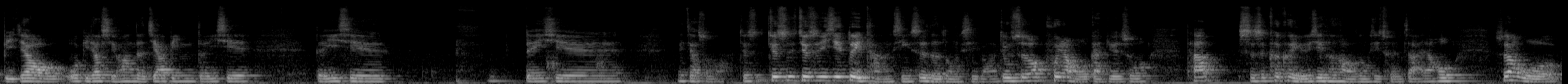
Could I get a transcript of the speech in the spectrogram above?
比较我比较喜欢的嘉宾的一些的一些的一些那叫什么？就是就是就是一些对谈形式的东西吧，就是说会让我感觉说他时时刻刻有一些很好的东西存在。然后虽然我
